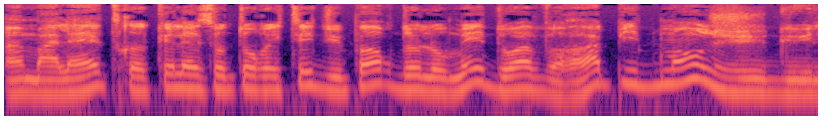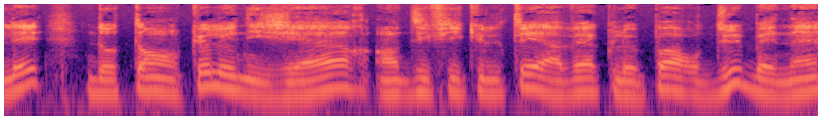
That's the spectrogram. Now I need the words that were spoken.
Un mal-être que les autorités du port de Lomé doivent rapidement juguler, d'autant que le Niger, en difficulté avec le port du Bénin,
